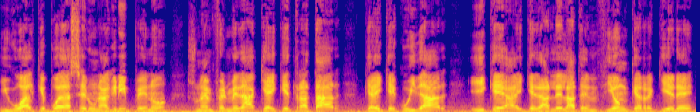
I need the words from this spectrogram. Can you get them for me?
igual que pueda ser una gripe, ¿no? Es una enfermedad que hay que tratar, que hay que cuidar y que hay que darle la atención que requiere eh,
